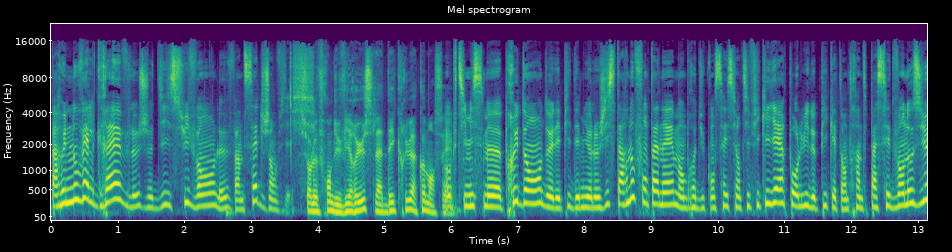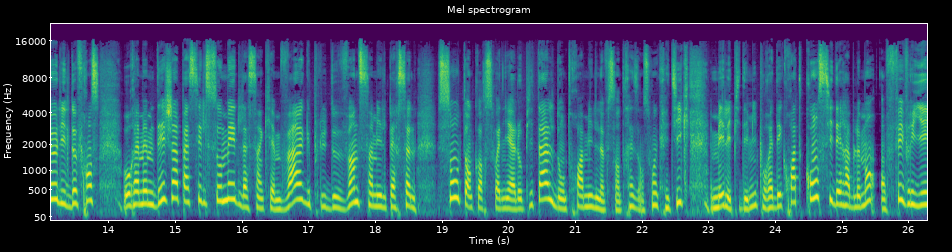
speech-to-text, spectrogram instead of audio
par une nouvelle grève le jeudi suivant, le 27 janvier. Sur le front du virus, la décrue a commencé. Optimisme prudent de l'épidémiologiste Arnaud Fontanet, membre du conseil scientifique hier. Pour lui, le pic est en train de passer devant nos yeux. L'Île-de-France aurait même déjà passé le sommet de la cinquième vague. Plus de 25 000 personnes sont encore soignées à l'hôpital, dont 3 913 en soins critiques. Mais l'épidémie pourrait décroître considérablement en février.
